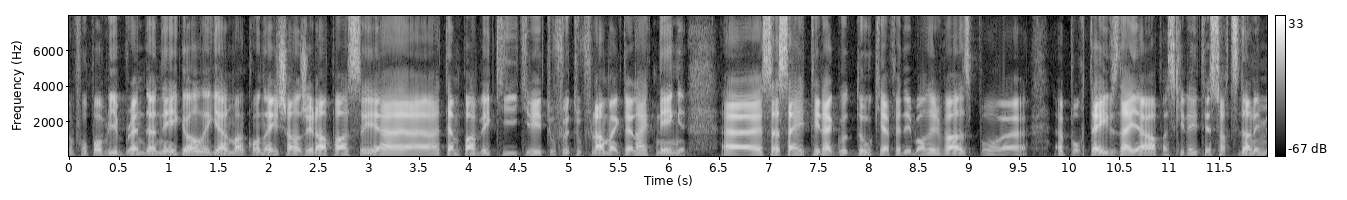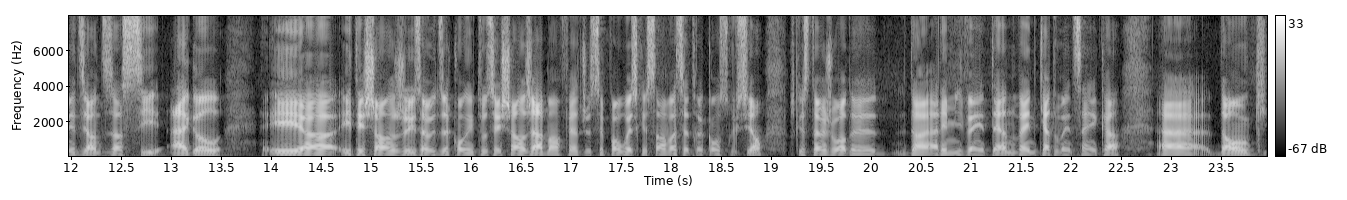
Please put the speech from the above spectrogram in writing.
ne faut pas oublier Brandon Eagle également, qu'on a échangé l'an passé à, Tampa Bay, qui, est tout feu tout flamme avec le Lightning. ça, ça a été la goutte d'eau qui a fait déborder le vase pour, pour Taves d'ailleurs, parce qu'il a été sorti dans les médias en disant si Eagle et euh, est échangé. Ça veut dire qu'on est tous échangeables, en fait. Je ne sais pas où est-ce que ça va, cette reconstruction, parce que c'est un joueur de, à la mi-vingtaine, 24 ou 25 ans. Euh, donc,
